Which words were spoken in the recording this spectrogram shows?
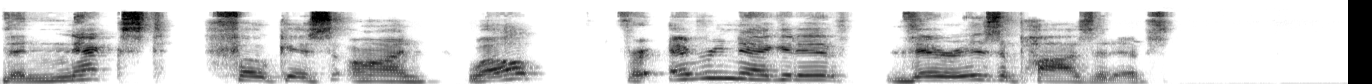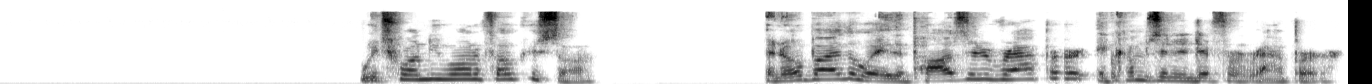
The next focus on, well, for every negative, there is a positive. Which one do you want to focus on? And oh, by the way, the positive wrapper, it comes in a different wrapper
